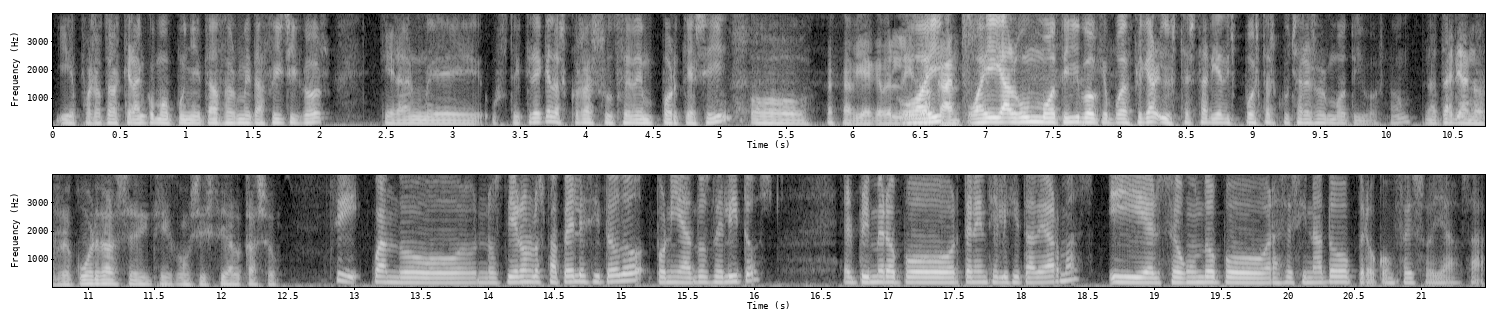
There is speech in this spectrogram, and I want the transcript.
Y después otras que eran como puñetazos metafísicos, que eran, eh, ¿usted cree que las cosas suceden porque sí? ¿O, Había que o, hay, o hay algún motivo que pueda explicar? Y usted estaría dispuesta a escuchar esos motivos, ¿no? Natalia, ¿nos recuerdas en qué consistía el caso? Sí, cuando nos dieron los papeles y todo, ponía dos delitos El primero por tenencia ilícita de armas y el segundo por asesinato, pero confeso ya. O sea,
